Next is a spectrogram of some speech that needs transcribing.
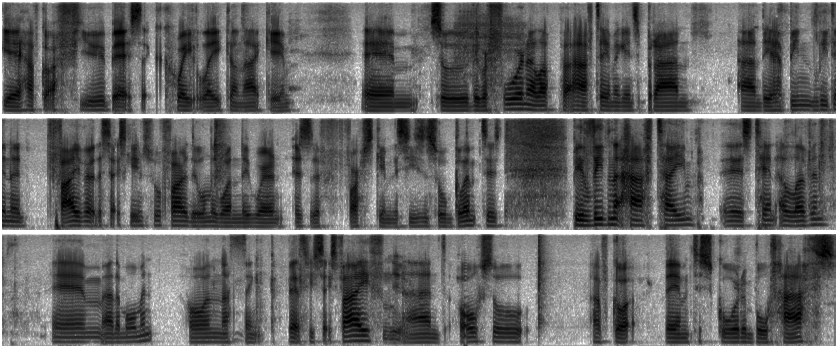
yeah, I've got a few bets that I quite like on that game. Um, so they were 4 0 up at half time against Brann, and they have been leading in five out of the six games so far. The only one they weren't is the first game of the season. So Glimt is be leading at half time is 10 11 um, at the moment on, I think, Bet365. Yeah. And also, I've got them to score in both halves,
